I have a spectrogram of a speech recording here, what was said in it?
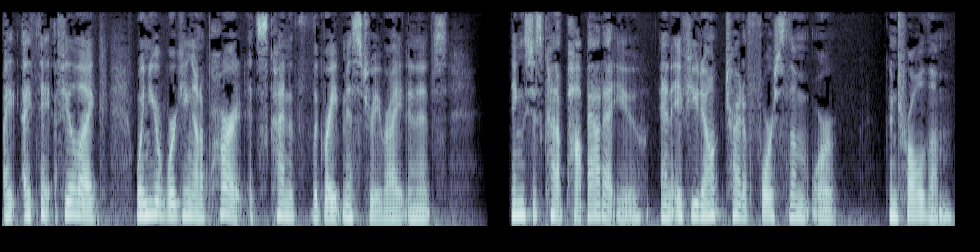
I, I think I feel like when you're working on a part, it's kind of the great mystery, right? And it's things just kind of pop out at you, and if you don't try to force them or control them,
